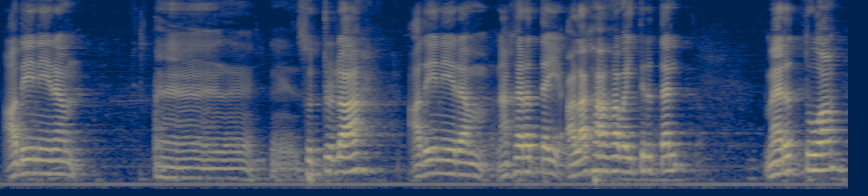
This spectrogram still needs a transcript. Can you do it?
அதே நேரம் சுற்றுலா அதே நேரம் நகரத்தை அழகாக வைத்திருத்தல் மருத்துவம்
